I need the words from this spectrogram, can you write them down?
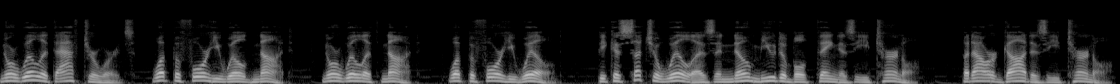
Nor willeth afterwards, what before he willed not, nor willeth not, what before he willed. Because such a will is and no mutable thing is eternal. But our God is eternal.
